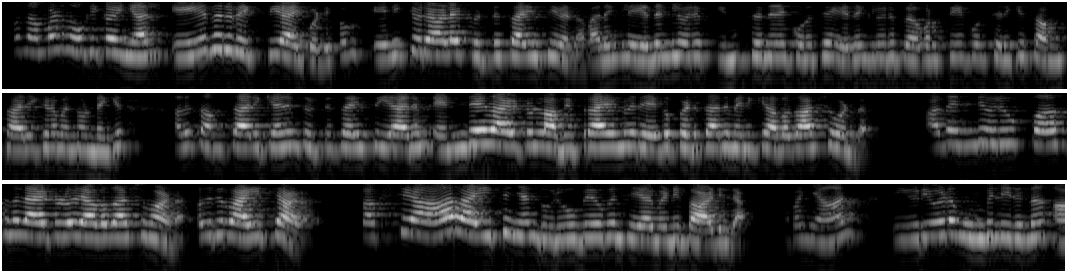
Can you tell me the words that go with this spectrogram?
അപ്പൊ നമ്മൾ നോക്കിക്കഴിഞ്ഞാൽ ഏതൊരു വ്യക്തി ആയിക്കോട്ടെ ഇപ്പം എനിക്കൊരാളെ ക്രിട്ടിസൈസ് ചെയ്യണം അല്ലെങ്കിൽ ഏതെങ്കിലും ഒരു ഇൻസിഡന്റിനെ കുറിച്ച് ഏതെങ്കിലും ഒരു പ്രവൃത്തിയെ കുറിച്ച് എനിക്ക് സംസാരിക്കണം എന്നുണ്ടെങ്കിൽ അത് സംസാരിക്കാനും ക്രിട്ടിസൈസ് ചെയ്യാനും എന്റേതായിട്ടുള്ള അഭിപ്രായങ്ങൾ രേഖപ്പെടുത്താനും എനിക്ക് അവകാശമുണ്ട്. അത് എന്റെ ഒരു പേഴ്സണൽ ആയിട്ടുള്ള ഒരു അവകാശമാണ്. അതൊരു റൈറ്റ് ആണ്. പക്ഷെ ആ റൈറ്റ് ഞാൻ ദുരുപയോഗം ചെയ്യാൻ വേണ്ടി പാടില്ല. അപ്പൊ ഞാൻ വീഡിയോയുടെ മുമ്പിൽ ഇരുന്ന് ആ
